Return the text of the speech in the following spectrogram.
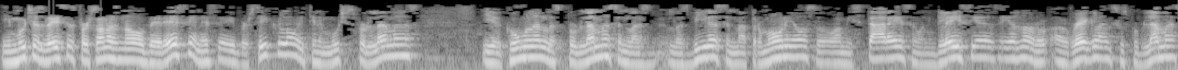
Y muchas veces personas no obedecen ese versículo y tienen muchos problemas y acumulan los problemas en las, vidas, en matrimonios o amistades o en iglesias. Ellos no arreglan sus problemas,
